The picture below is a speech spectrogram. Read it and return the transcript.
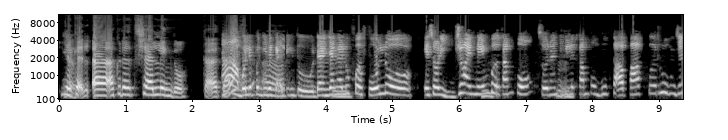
ya. dekat, ah, aku dah share link tu kat atas. Ah, boleh pergi dekat Ah. link tu. Dan jangan Hmm. lupa follow, eh sorry, join member kampung. So nanti Hmm. bila kampung buka apa-apa room je,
